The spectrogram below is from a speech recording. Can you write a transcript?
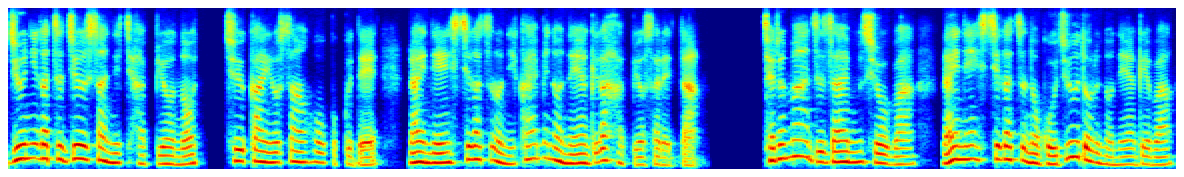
12月13日発表の中間予算報告で来年7月の2回目の値上げが発表された。チャルマーズ財務省は来年7月の50ドルの値上げは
